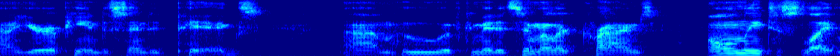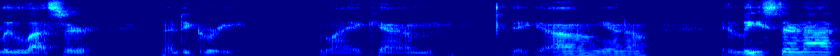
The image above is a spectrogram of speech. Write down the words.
uh, European descended pigs um, who have committed similar crimes only to slightly lesser uh, degree. Like, um, they, oh, you know, at least they're not,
